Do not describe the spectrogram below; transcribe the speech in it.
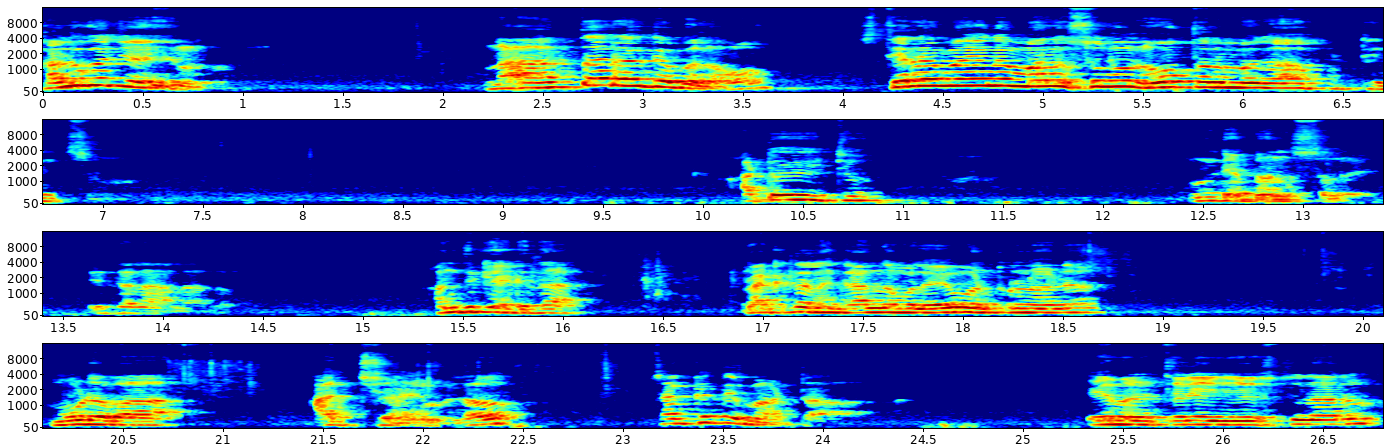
కలుగజేయను. నా అంతరంగములో స్థిరమైన మనసును నూతనముగా పుట్టించు అటు ఇటు. ఉండే మనసులు విధానాలలో అందుకే కదా ప్రకటన గ్రంథంలో ఏమంటున్నాడు? మూడవ అధ్యాయంలో చక్కటి మాట. ఏమని తెలియజేస్తున్నారు?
